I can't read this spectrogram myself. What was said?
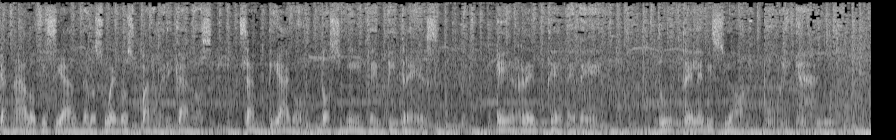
canal oficial de los Juegos Panamericanos Santiago 2023. RTVD, tu televisión pública.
